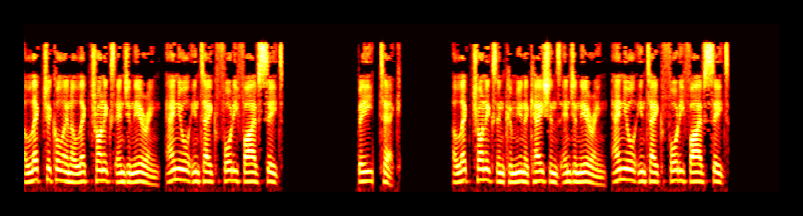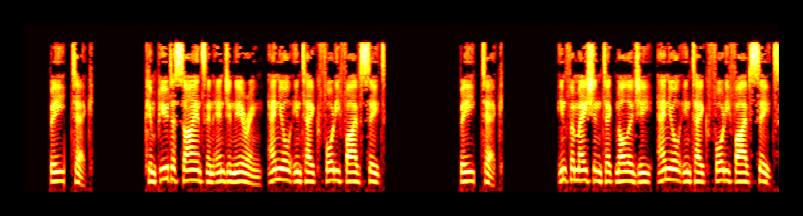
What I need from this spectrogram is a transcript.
Electrical and Electronics Engineering, annual intake 45 seats B. Tech. Electronics and Communications Engineering, annual intake 45 seats B. Tech. Computer Science and Engineering, annual intake 45 seats B. Tech. Information Technology, annual intake 45 seats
